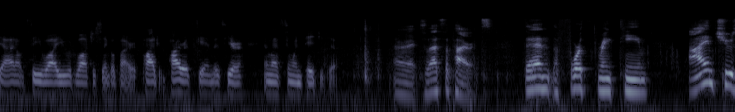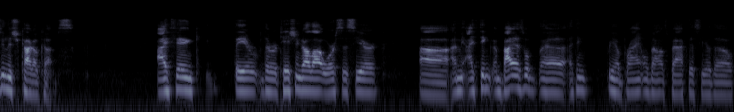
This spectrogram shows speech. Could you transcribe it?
yeah, I don't see why you would watch a single Pirate Pir- Pirates game this year unless someone paid you to. All right, so that's the Pirates. Then the fourth ranked team, I'm choosing the Chicago Cubs. I think their their rotation got a lot worse this year. Uh, I mean, I think Baez will. Uh, I think you know Bryant will bounce back this year, though.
